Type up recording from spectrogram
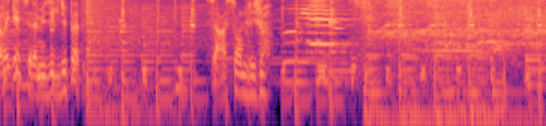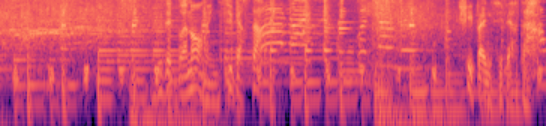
Le reggae, c'est la musique du peuple. Ça rassemble les gens. Vous êtes vraiment une superstar. Je suis pas une superstar.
